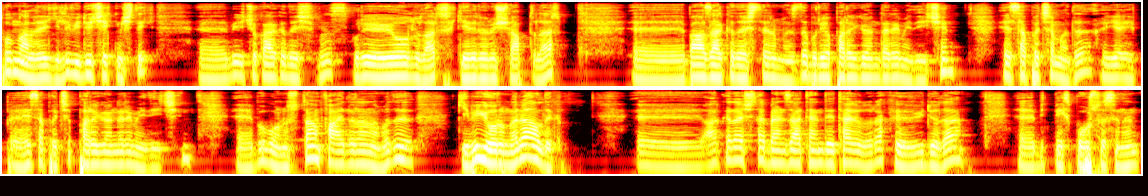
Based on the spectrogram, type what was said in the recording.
bunlarla ilgili video çekmiştik. Ee, Birçok arkadaşımız buraya üye oldular, geri dönüş yaptılar. Ee, bazı arkadaşlarımız da buraya para gönderemediği için hesap açamadı, hesap açıp para gönderemediği için e, bu bonustan faydalanamadı gibi yorumları aldık. Ee, arkadaşlar ben zaten detaylı olarak e, videoda e, BitMEX borsasının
